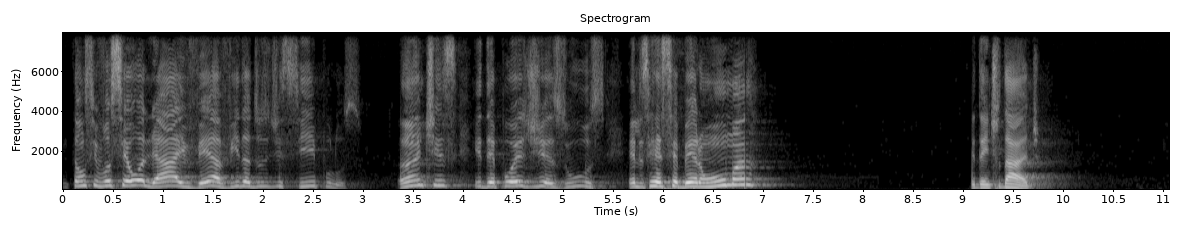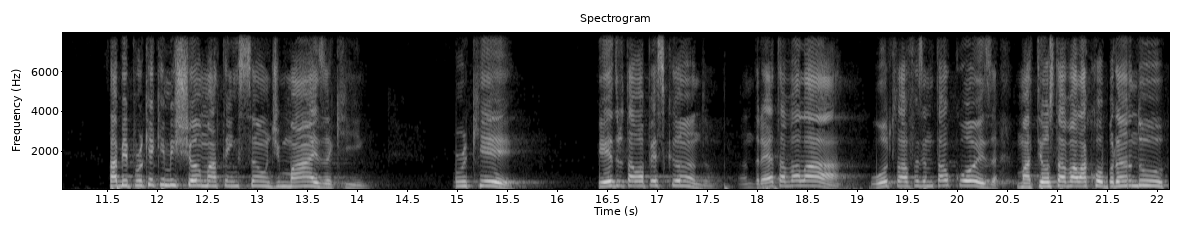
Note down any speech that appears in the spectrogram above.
Então, se você olhar e ver a vida dos discípulos, antes e depois de Jesus, eles receberam uma identidade. Sabe por que, que me chama a atenção demais aqui? Porque Pedro estava pescando, André estava lá, o outro estava fazendo tal coisa, Mateus estava lá cobrando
